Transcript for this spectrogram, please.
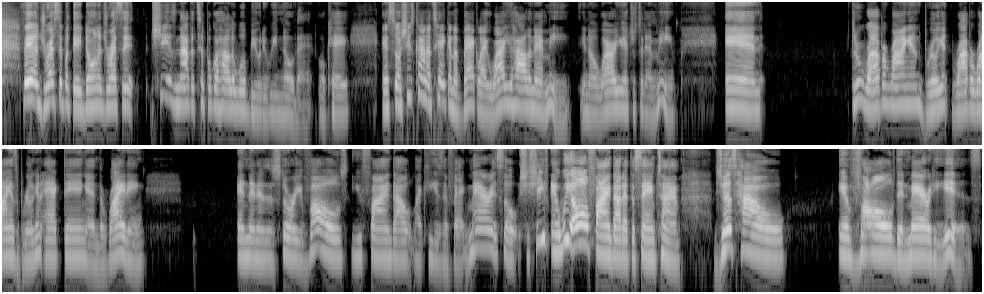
they address it, but they don't address it. She is not the typical Hollywood beauty. We know that. Okay. And so she's kind of taken aback, like, why are you hollering at me? You know, why are you interested in me? And through Robert Ryan's brilliant Robert Ryan's brilliant acting and the writing, and then as the story evolves, you find out like he is in fact married. So she, she and we all find out at the same time just how involved and married he is.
